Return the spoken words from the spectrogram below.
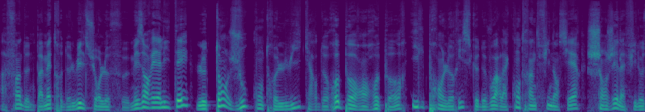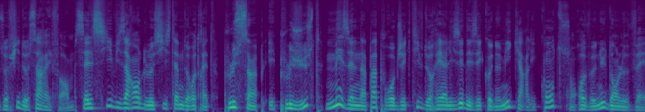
afin de ne pas mettre de l'huile sur le feu. Mais en réalité, le temps joue contre lui car de report en report, il prend le risque de voir la contrainte financière changer la philosophie de sa réforme. Celle-ci vise à rendre le système de retraite plus simple et plus juste, mais elle n'a pas pour objectif de réaliser des économies car les comptes sont revenus dans le vert.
